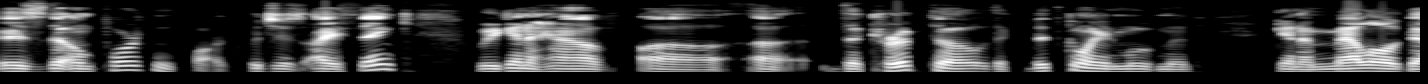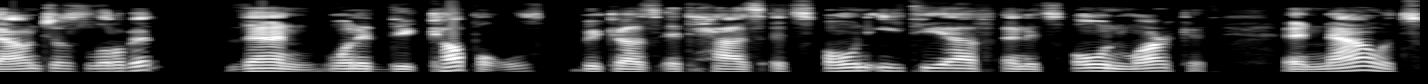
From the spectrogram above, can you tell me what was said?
is the important part which is I think we're gonna have uh, uh, the crypto the Bitcoin movement gonna mellow down just a little bit then when it decouples because it has its own ETF and its own market and now it's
